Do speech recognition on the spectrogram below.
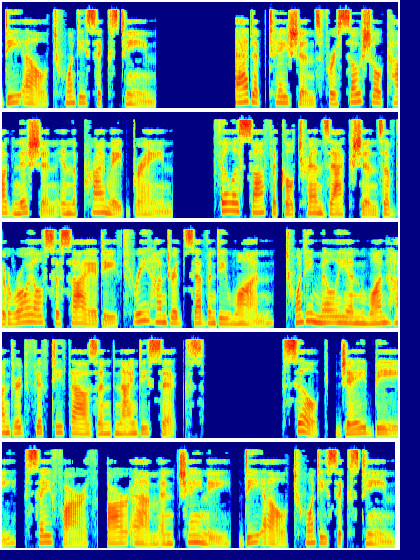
D. L. 2016. Adaptations for Social Cognition in the Primate Brain. Philosophical Transactions of the Royal Society 371, 20150096. Silk, J. B., Seyfarth, R. M. and Cheney, D. L. 2016.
